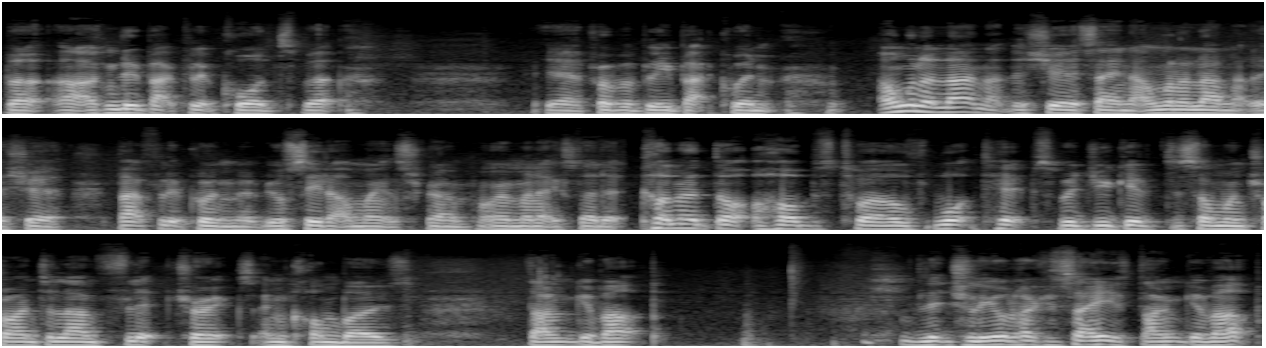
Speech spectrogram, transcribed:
but uh, I can do backflip quads. But yeah, probably back. I'm gonna learn that this year. Saying that I'm gonna learn that this year. Backflip quint. You'll see that on my Instagram or in my next edit. Connor.Hobbs12. What tips would you give to someone trying to learn flip tricks and combos? Don't give up. Literally, all I can say is don't give up.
